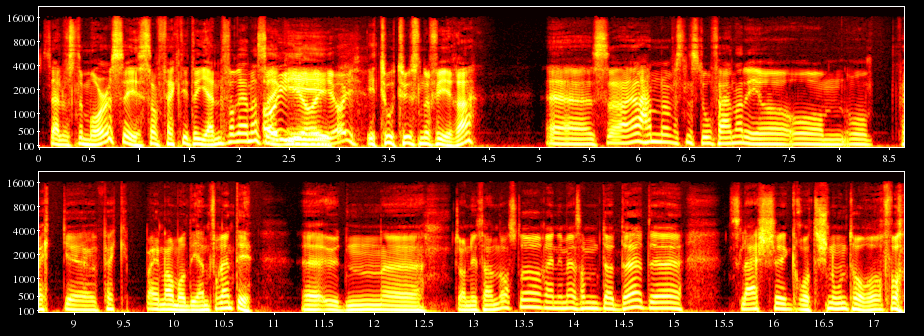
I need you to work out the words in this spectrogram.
selveste Morrissey som fikk de til å gjenforene seg Oi, oi, i, i 2004. Eh, så ja, han var visst en stor fan av de, og, og, og fikk, eh, fikk på en eller annen måte gjenforent de. Eh, uten Johnny Thunders, da, regner jeg med, som døde. Det, slash gråter ikke noen tårer for,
